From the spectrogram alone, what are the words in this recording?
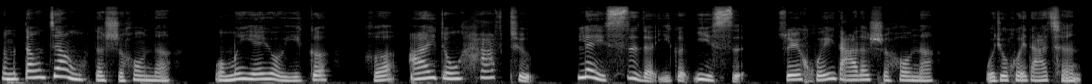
那么当这样的时候呢，我们也有一个和 I don't have to 类似的一个意思，所以回答的时候呢，我就回答成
